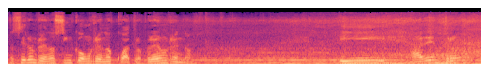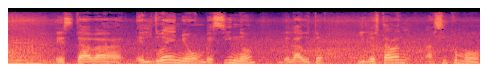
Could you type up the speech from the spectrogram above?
No sé si era un Renault 5 o un Renault 4, pero era un Renault. Y adentro estaba el dueño, un vecino del auto, y lo estaban así como,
